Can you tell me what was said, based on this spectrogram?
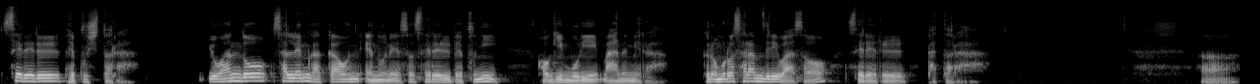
세례를 베푸시더라. 요한도 살렘 가까운 에논에서 세례를 베푸니 거기 물이 많음이라. 그러므로 사람들이 와서 세례를 받더라. 어,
